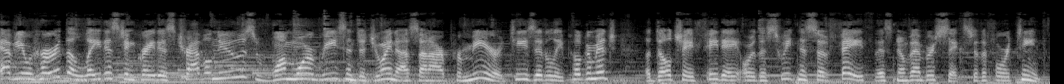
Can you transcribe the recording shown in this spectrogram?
Have you heard the latest and greatest travel news? One more reason to join us on our premier Tease Italy pilgrimage, the Dolce Fede or the Sweetness of Faith, this November 6th to the 14th.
